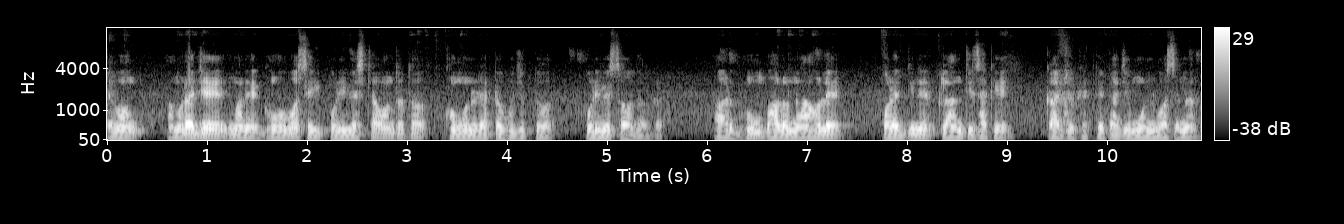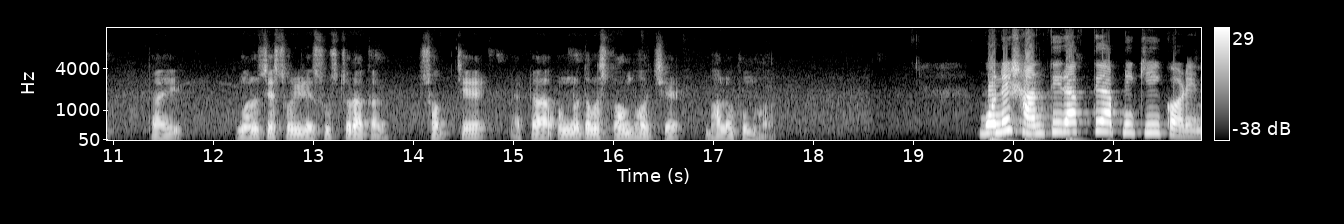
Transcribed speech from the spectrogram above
এবং আমরা যে মানে ঘুমোবো সেই পরিবেশটা অন্তত ঘুমানোর একটা উপযুক্ত পরিবেশ হওয়া দরকার। আর ঘুম ভালো না হলে পরের দিনের ক্লান্তি থাকে, কার্যক্ষেত্রে কাজে মন বসে না। তাই মানুষের শরীরে সুস্থ রাখার সবচেয়ে একটা অন্যতম স্তম্ভ হচ্ছে ভালো ঘুম হওয়া। মনে শান্তি রাখতে আপনি কি করেন?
